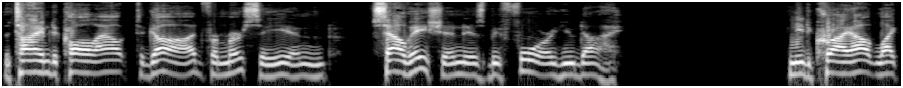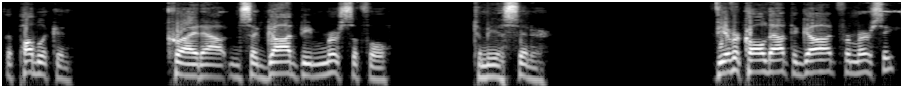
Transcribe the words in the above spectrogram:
The time to call out to God for mercy and Salvation is before you die. You need to cry out like the publican cried out and said, God be merciful to me, a sinner. Have you ever called out to God for mercy?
